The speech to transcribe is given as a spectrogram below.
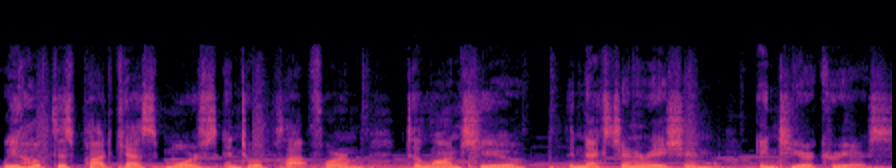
We hope this podcast morphs into a platform to launch you, the next generation, into your careers.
